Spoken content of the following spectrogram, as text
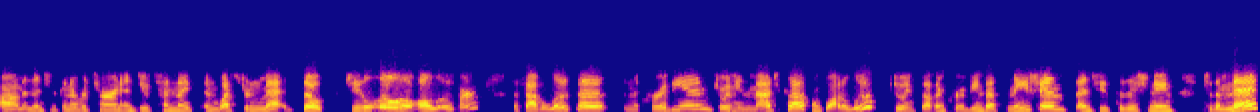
um, and then she's going to return and do 10 nights in Western Med. So she's a little all over the Favolosa in the Caribbean, joining the Magica from Guadeloupe, doing Southern Caribbean destinations. Then she's positioning to the Med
